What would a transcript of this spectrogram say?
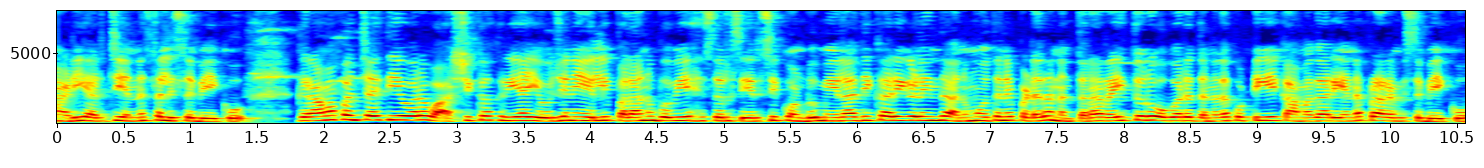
ಮಾಡಿ ಅರ್ಜಿಯನ್ನು ಸಲ್ಲಿಸಬೇಕು. ಗ್ರಾಮ ಪಂಚಾಯಿತಿಯವರ ವಾರ್ಷಿಕ ಕ್ರಿಯಾ ಯೋಜನೆಯಲ್ಲಿ ಫಲಾನುಭವಿಯ ಹೆಸರು ಸೇರಿಸಿಕೊಂಡು ಮೇಲಾಧಿಕಾರಿಗಳಿಂದ ಅನುಮೋದನೆ ಪಡೆದ ನಂತರ ರೈತರು ಅವರ ದನದ ಕೊಟ್ಟಿಗೆ ಕಾಮಗಾರಿಯನ್ನು ಪ್ರಾರಂಭಿಸಬೇಕು.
